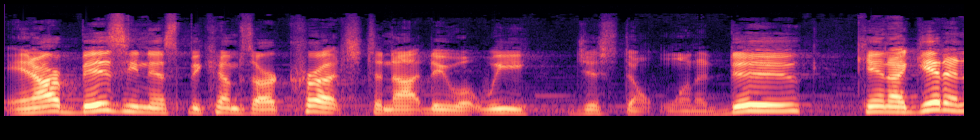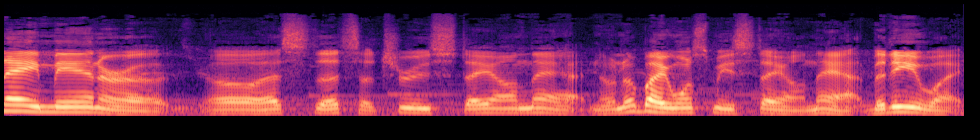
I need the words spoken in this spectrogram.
and our busyness becomes our crutch to not do what we just don't want to do. Can I get an amen or a, oh, that's, that's a true stay on that? No, nobody wants me to stay on that. But anyway,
